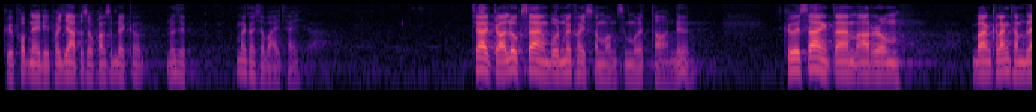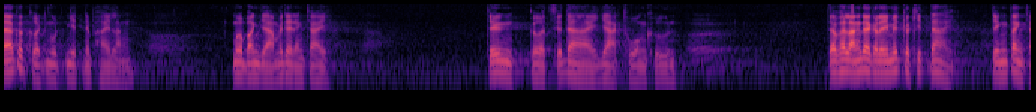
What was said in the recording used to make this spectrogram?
คือพบในดีตพอญาติประสบความสำเร็จก็ รู้สึกไม่ค่อยสบายใจ ชาติก่อนลูกสร้างบุญไม่ค่อยสม่ำเสมอต่อเนื่อง คือสร้างตามอารมณ์ บางครั้งทำแล้วก็เกิดหงุดหงิดในภายหลัง เมื่อบางอย่างไม่ได้ดังใจ จึงเกิดเสียดายอยากทวงคืน แต่ภายหลังได้กระเลยมิตรก็คิดได้ จึงตั้งใจ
